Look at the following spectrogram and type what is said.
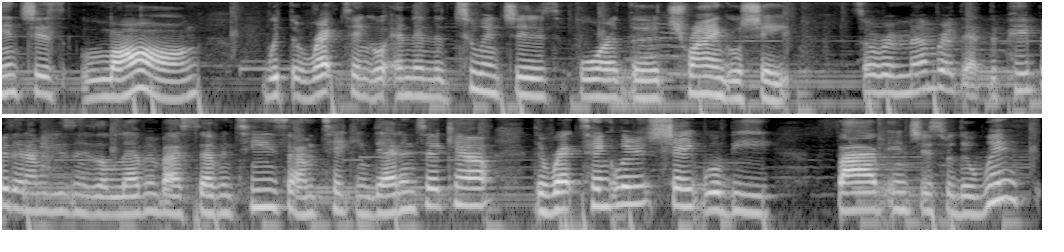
inches long with the rectangle and then the two inches for the triangle shape. So remember that the paper that I'm using is 11 by 17, so I'm taking that into account. The rectangular shape will be 5 inches for the width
